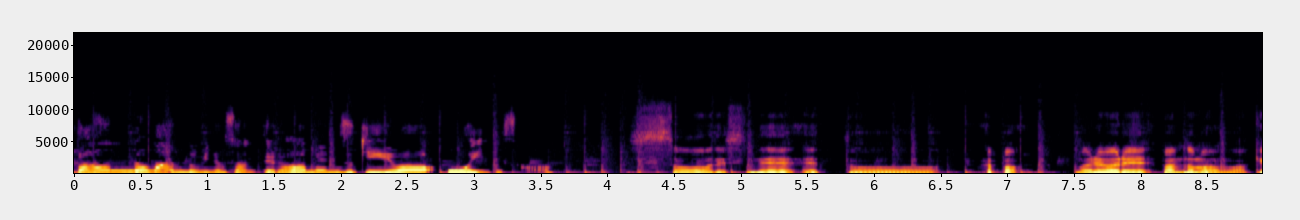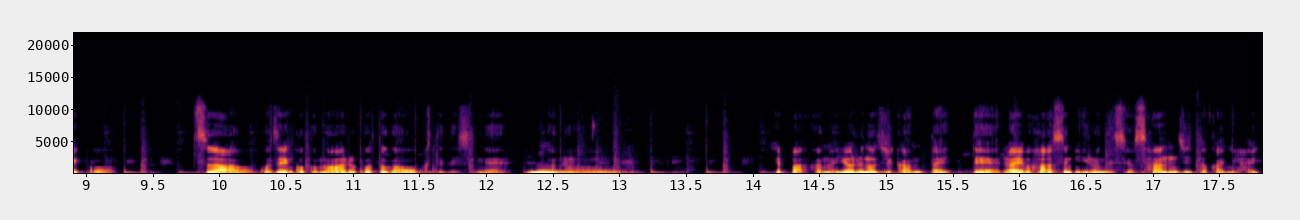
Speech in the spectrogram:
バンドマンの皆さんってラーメン好きは多いんですか？そうですね。えっと、やっぱ我々バンドマンは結構ツアーをこう全国回ることが多くてですね、うん。あの、やっぱあの夜の時間帯ってライブハウスにいるんですよ。3時とかに入っ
